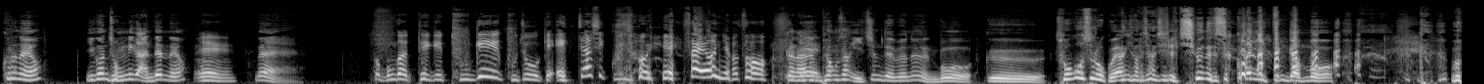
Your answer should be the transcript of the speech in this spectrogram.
그러네요. 이건 정리가 안 됐네요. 예. 네. 그러니까 뭔가 되게 두 개의 구조, 이렇게 액자식 구성의 사연이어서. 그러니까 나는 예. 평상 이쯤 되면은 뭐 그 속옷으로 고양이 화장실을 치우는 습관이 있든가 뭐, 뭐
